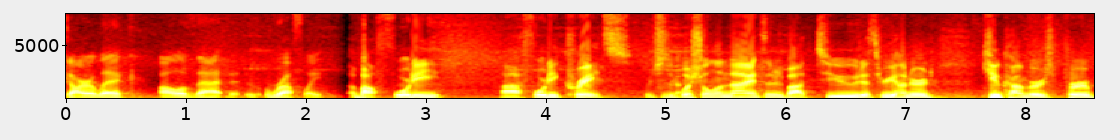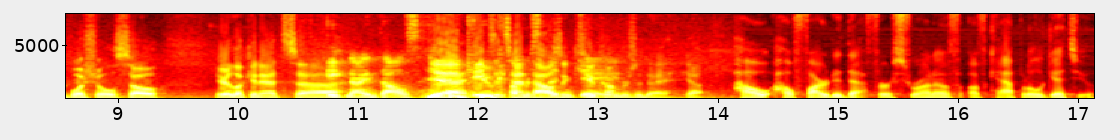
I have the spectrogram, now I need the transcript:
garlic, all of that, roughly. about 40, uh, 40 crates, which is a bushel and ninth, and there's about two to 300 cucumbers per bushel. So you're looking at uh, Eight, 9,000 yeah, eight to 10,000 cucumbers a day. Yeah. How, how far did that first run of, of capital get you?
